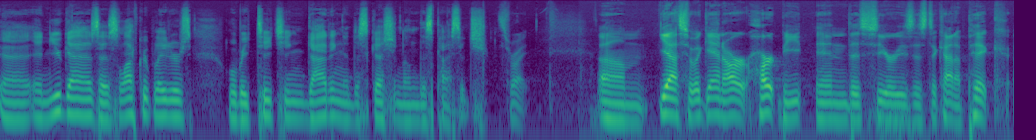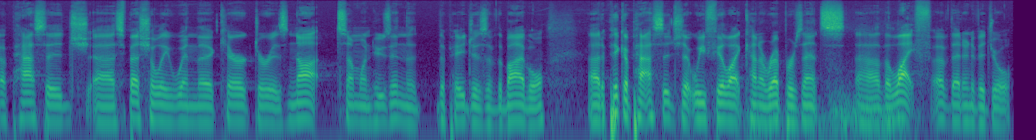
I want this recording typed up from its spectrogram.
uh, and you guys as life group leaders will be teaching, guiding, and discussion on this passage. That's right. Um, yeah, so again, our heartbeat in this series is to kind of pick a passage, uh, especially when the character is not someone who's in the, the pages of the Bible, uh, to pick a passage that we feel like kind of represents uh, the life of that individual.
